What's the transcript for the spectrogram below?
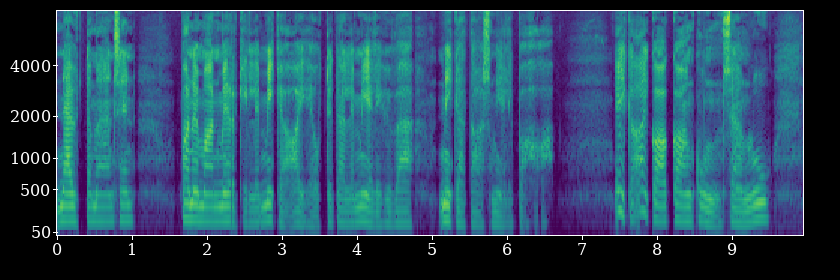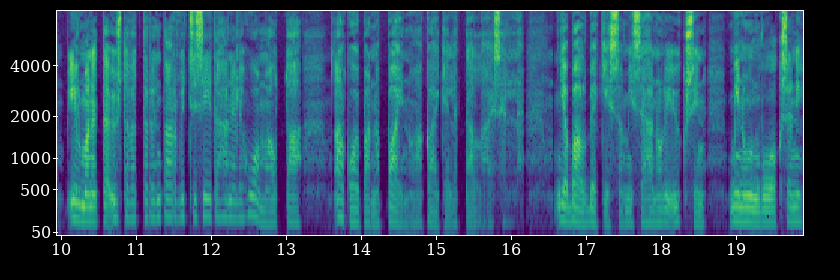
näyttämään sen, panemaan merkille, mikä aiheutti tälle mielihyvää, mikä taas mielipahaa. Eikä aikaakaan kun Saint Lou, ilman että ystävättären tarvitsi siitä hänelle huomauttaa, alkoi panna painoa kaikelle tällaiselle. Ja Balbekissa, missä hän oli yksin, minun vuokseni,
